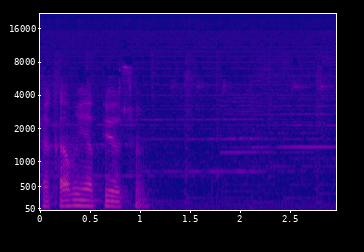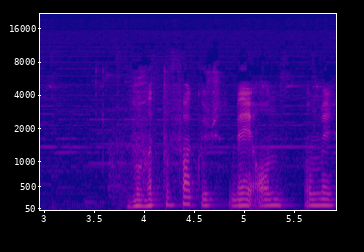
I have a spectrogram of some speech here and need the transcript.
Şaka mı yapıyorsun? What the fuck 3 be 10 15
